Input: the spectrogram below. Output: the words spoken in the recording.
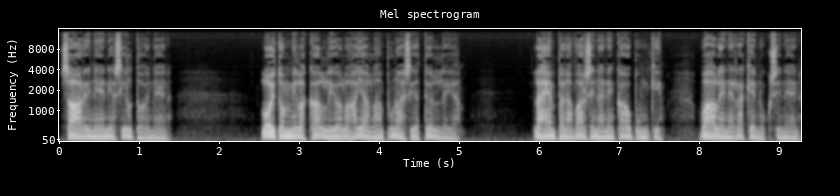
saarineen ja siltoineen. Loitommilla kallioilla hajallaan punaisia töllejä. Lähempänä varsinainen kaupunki, vaaleinen rakennuksineen.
